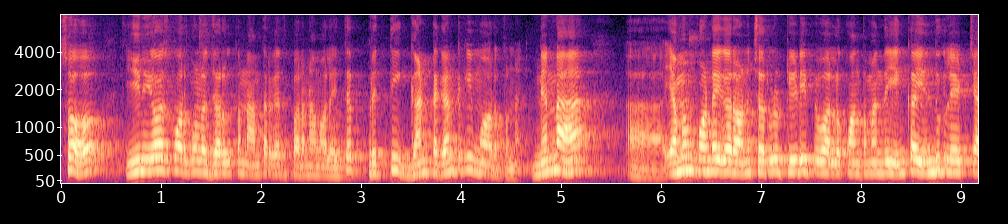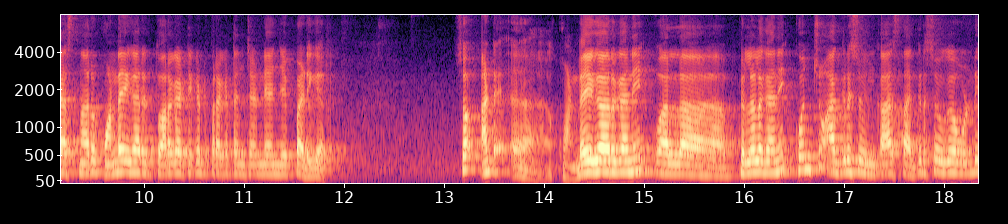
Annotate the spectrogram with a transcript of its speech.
సో ఈ నియోజకవర్గంలో జరుగుతున్న అంతర్గత పరిణామాలు అయితే ప్రతి గంట గంటకి మారుతున్నాయి. నిన్న ఎంఎం కొండయ్య గారు అనుచరులు టీడీపీ వాళ్ళు కొంతమంది ఇంకా ఎందుకు లేట్ చేస్తున్నారు? కొండయ్య గారికి త్వరగా టికెట్ ప్రకటించండి అని చెప్పి అడిగారు. సో అంటే కొండయ్య గారు కానీ వాళ్ళ పిల్లలు కానీ కొంచెం అగ్రెసివ్ ఇంకాస్త అగ్రెసివ్గా ఉండి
